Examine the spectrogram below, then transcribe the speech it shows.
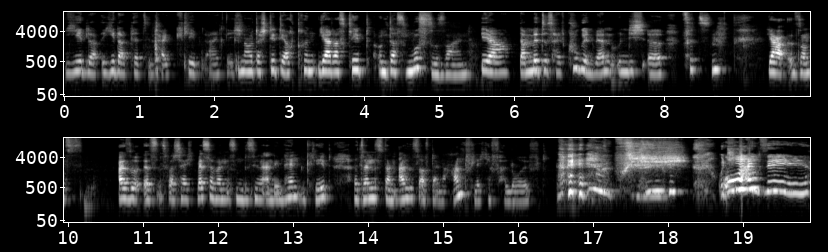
jeder, jeder Plätzchenteig klebt eigentlich. Genau, da steht ja auch drin, ja, das klebt und das muss so sein. Ja, damit es halt Kugeln werden und nicht äh, Pfützen. Ja, sonst, also es ist wahrscheinlich besser, wenn es ein bisschen an den Händen klebt, als wenn es dann alles auf deiner Handfläche verläuft. Und Oh, hier, ein See!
